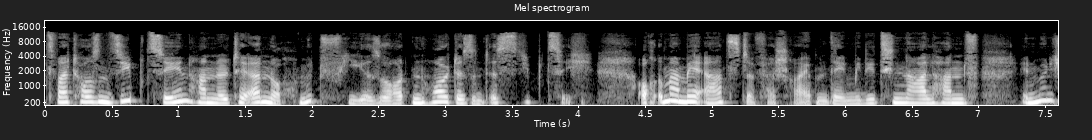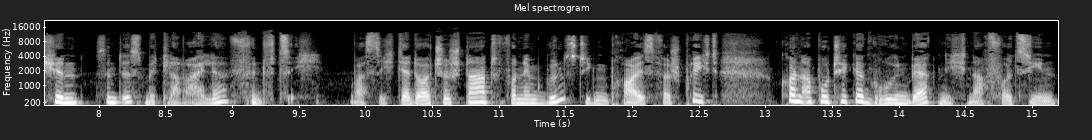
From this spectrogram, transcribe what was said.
2017 handelte er noch mit vier Sorten, heute sind es 70. Auch immer mehr Ärzte verschreiben den Medizinalhanf. In München sind es mittlerweile 50. Was sich der deutsche Staat von dem günstigen Preis verspricht, kann Apotheker Grünberg nicht nachvollziehen.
